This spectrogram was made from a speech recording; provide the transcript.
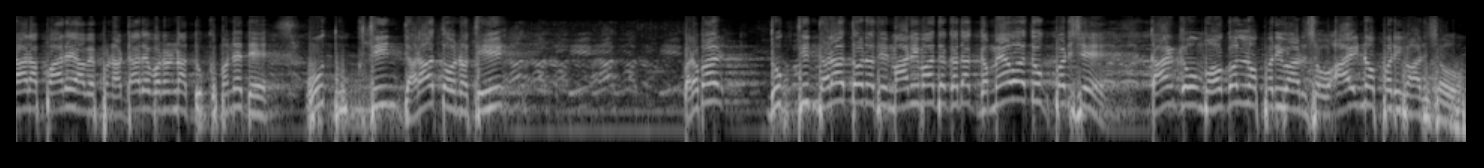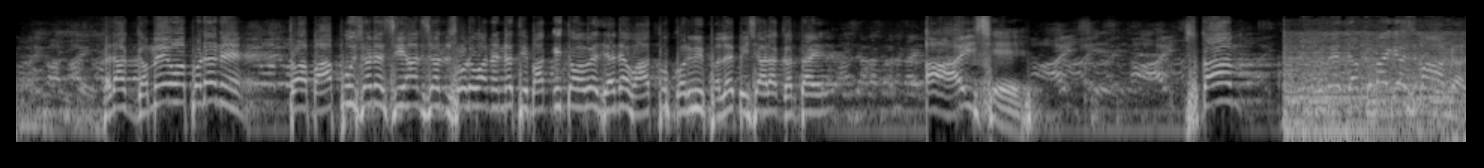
તારા પારે આવે, પણ અઢારે વરણના દુઃખ મને દે. હું દુઃખથી ધરાતો નથી. બરોબર? દુઃખથી ધરાતો નથી. મારી માથે કદાચ ગમે એવા દુઃખ પડશે, કારણ કે હું મોગલનો પરિવાર છું, આઈનો પરિવાર છું. કદાચ ગમે એવા પડે ને, તો આ બાપુ છે ને સિંહાસન છોડવાના નથી. બાકી તો હવે જેને વાતું કરવી ભલે બિચારા કરતા આ આઈ છે. શું કામ? દખમાઈ ગયા છે આગળ.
